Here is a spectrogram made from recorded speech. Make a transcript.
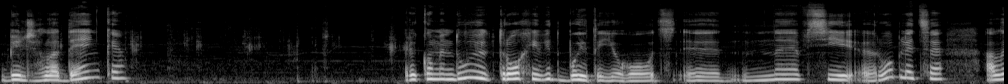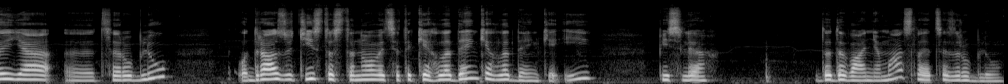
більш гладеньке. Рекомендую трохи відбити його. От, е, не всі роблять це, але я е, це роблю. Одразу тісто становиться таке гладеньке-гладеньке. І після додавання масла я це зроблю.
